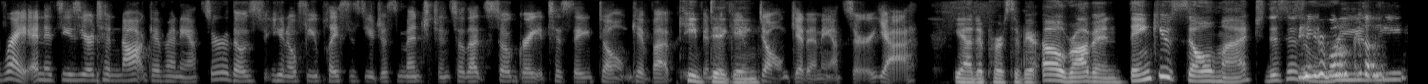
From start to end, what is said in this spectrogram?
right and it's easier to not give an answer those you know few places you just mentioned. So that's so great to say don't give up keep digging. don't get an answer. Yeah yeah to persevere. Oh robyn thank you so much. This is You're really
